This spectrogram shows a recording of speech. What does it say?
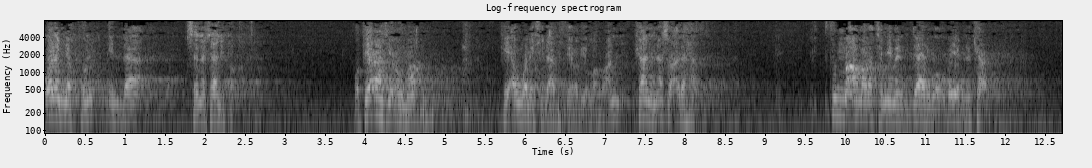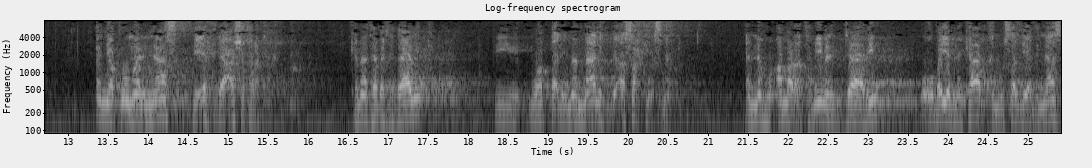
ولم يكن إلا سنتان فقط. وفي عهد عمر في أول خلافته رضي الله عنه كان الناس على هذا. ثم أمر تميما الدار وأبي بن كعب أن يقوم للناس بإحدى عشرة ركعة. كما ثبت ذلك في موطأ الإمام مالك بأصح إسناد أنه أمر تميما الداري وأبي بن كعب أن يصلي بالناس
